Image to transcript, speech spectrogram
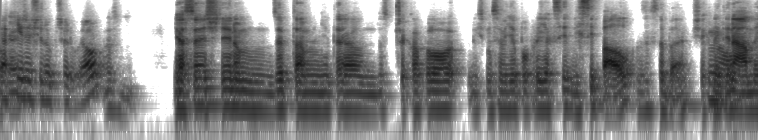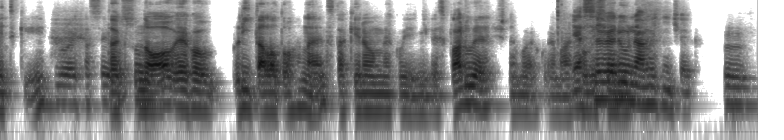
Jak ok. ji řešit dopředu, jo? Rozumím. Já se ještě jenom zeptám, mě teda dost překvapilo, když jsme se viděli poprvé, jak si vysypal ze sebe všechny ty No. námitky. Bylo jich asi Tak osm. no, jako lítalo to hned, tak jenom jako je někde skladuješ, nebo jako je máš Já si vedu námitníček. Hmm.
